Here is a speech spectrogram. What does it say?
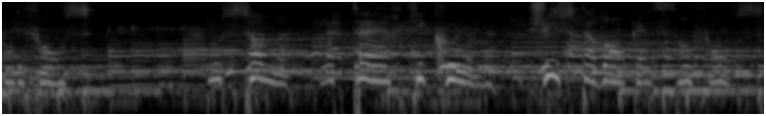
Qu'on défonce. Nous sommes la terre qui coule juste avant qu'elle s'enfonce.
